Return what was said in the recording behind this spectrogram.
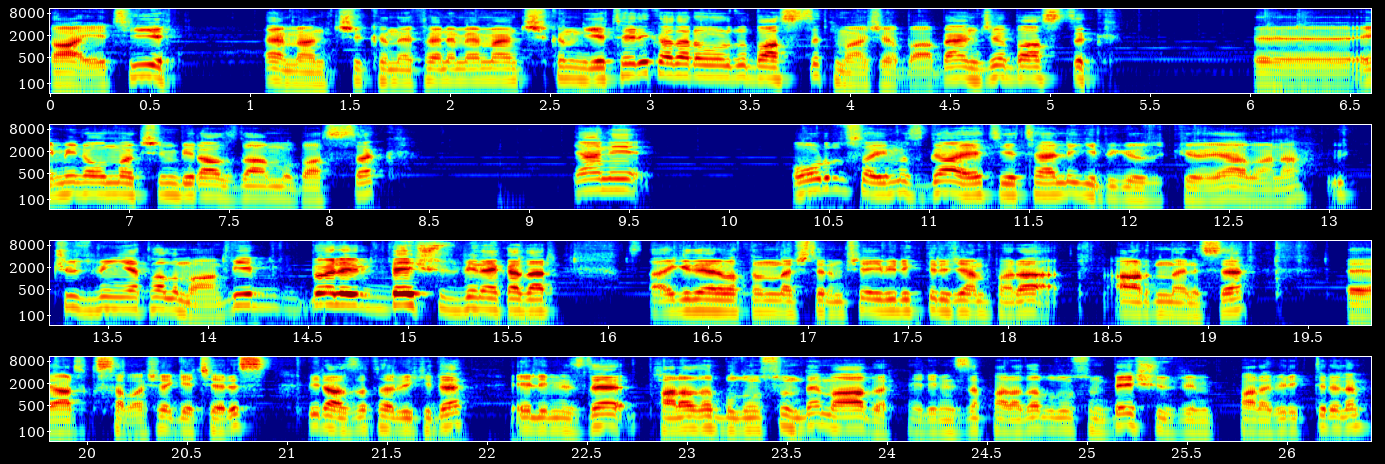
Gayet iyi. Hemen çıkın efendim hemen çıkın. Yeteri kadar ordu bastık mı acaba? Bence bastık. Ee, emin olmak için biraz daha mı bassak? Yani ordu sayımız gayet yeterli gibi gözüküyor ya bana. 300 bin yapalım abi. Bir, böyle bir 500 bine kadar saygıdeğer vatandaşlarım şey biriktireceğim para ardından ise e, artık savaşa geçeriz. Biraz da tabii ki de elimizde para da bulunsun değil mi abi? Elimizde para da bulunsun. 500 bin para biriktirelim.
